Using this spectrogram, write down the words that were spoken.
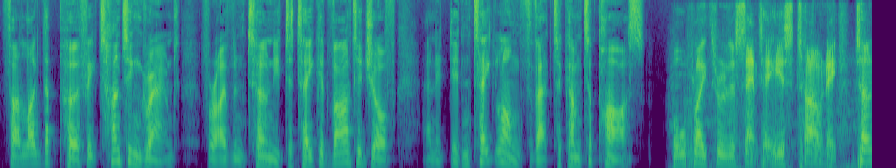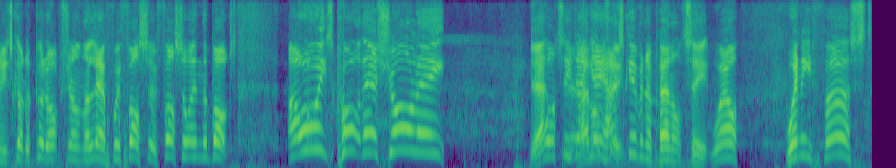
felt like the perfect hunting ground for Ivan Toney to take advantage of, and it didn't take long for that to come to pass. Ball played through the centre. Here's Toney. Toney's got a good option on the left with Fosu. Fosu in the box. Oh, he's caught there, surely. Yeah, Watty Dengue has given a penalty. Well, when he first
